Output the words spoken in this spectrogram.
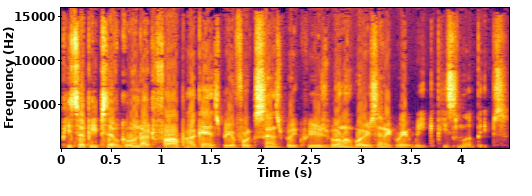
Peace out, peeps. Have a good one, Dr. Farrar podcast. Be your focus on Spreak Reusable, and I hope you had a great week. Peace and love, peeps.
